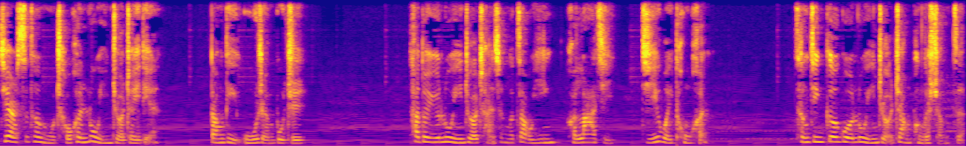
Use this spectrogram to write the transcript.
吉尔斯特姆仇恨露营者这一点，当地无人不知。他对于露营者产生的噪音和垃圾极为痛恨，曾经割过露营者帐篷的绳子。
